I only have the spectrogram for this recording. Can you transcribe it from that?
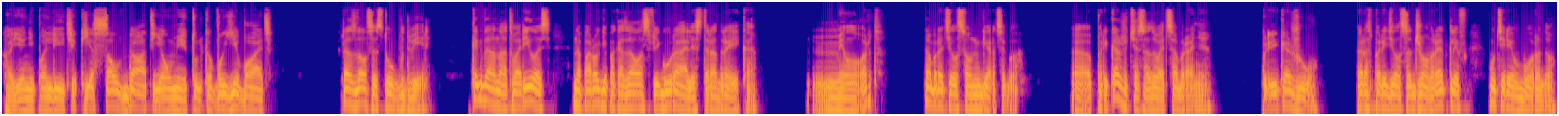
А я не политик, я солдат, я умею только воевать». Раздался стук в дверь. Когда она отворилась, на пороге показалась фигура Алистера Дрейка. «Милорд?» — обратился он к герцогу. «А «Прикажете созвать собрание?» «Прикажу», распорядился Джон Рэдклифф, утерев бороду.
